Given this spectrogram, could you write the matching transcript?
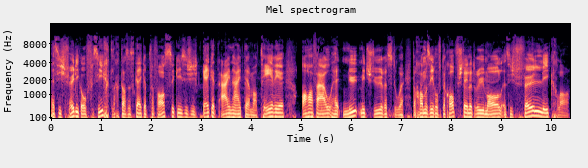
es ist völlig offensichtlich, dass es gegen die Verfassung ist, es ist gegen die Einheit der Materie. AHV hat nichts mit Steuern zu tun. Da kann man sich auf den Kopf stellen dreimal, es ist völlig klar.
